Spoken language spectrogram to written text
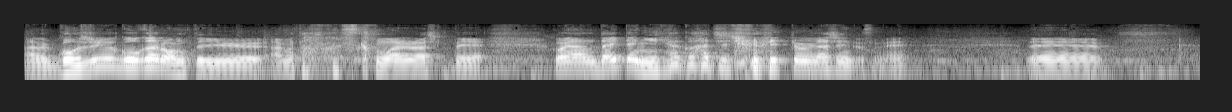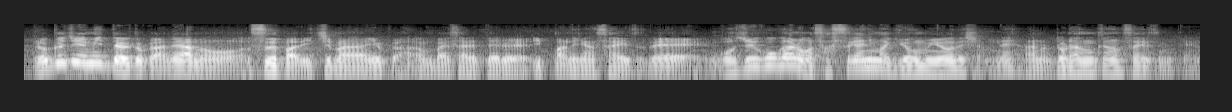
あの55ガロンっていうあのタバスコもあるらしくてこれあの大体280リットルらしいんですね。で60ミットルとかねあのスーパーで一番よく販売されている一般的なサイズで55ガロンはさすがにま業務用でしょうね。あのドラム缶サイズみたいな。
